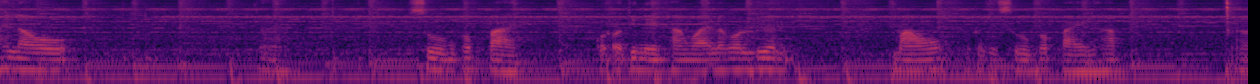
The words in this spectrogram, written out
ให้เราซูมเข้าไป กดอ l ติเนค้างไว้แล้วก็เลื่อนเมาส์ก็จะซูมเข้าไปนะครับ เรา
